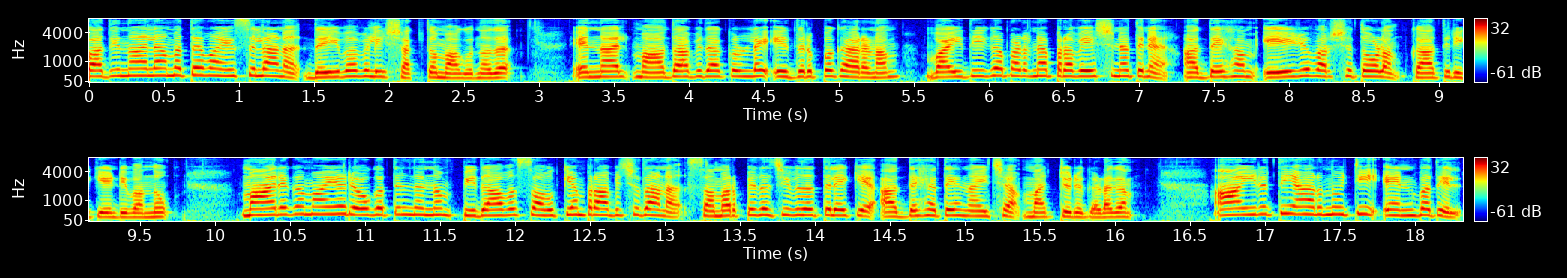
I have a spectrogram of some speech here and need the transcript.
പതിനാലാമത്തെ വയസ്സിലാണ് ദൈവവിളി ശക്തമാകുന്നത്. എന്നാൽ മാതാപിതാക്കളുടെ എതിർപ്പ് കാരണം വൈദിക പഠന പ്രവേശനത്തിന് അദ്ദേഹം ഏഴ് വർഷത്തോളം കാത്തിരിക്കേണ്ടി വന്നു. മാരകമായ രോഗത്തിൽ നിന്നും പിതാവ് സൗഖ്യം പ്രാപിച്ചതാണ് സമർപ്പിത ജീവിതത്തിലേക്ക് അദ്ദേഹത്തെ നയിച്ച മറ്റൊരു ഘടകം. ആയിരത്തി അറുന്നൂറ്റി എൺപതിൽ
